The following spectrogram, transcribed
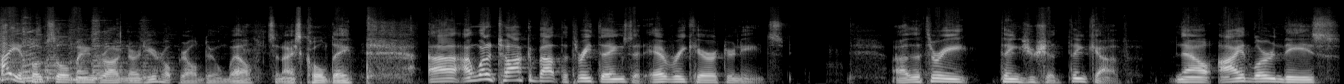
Hiya, folks. Old Man Grognard here. Hope you're all doing well. It's a nice cold day. Uh, I want to talk about the three things that every character needs. Uh, the three things you should think of. Now, I learned these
